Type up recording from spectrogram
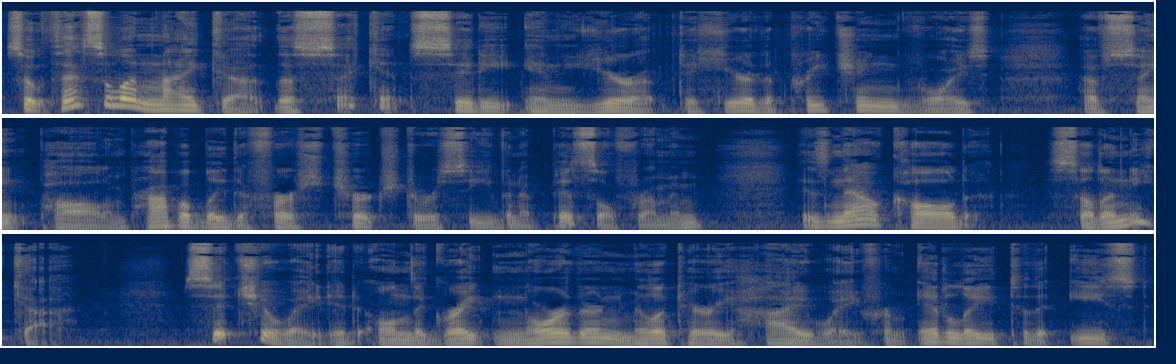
So, Thessalonica, the second city in Europe to hear the preaching voice of St. Paul, and probably the first church to receive an epistle from him, is now called Salonika situated on the great northern military highway from Italy to the east,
